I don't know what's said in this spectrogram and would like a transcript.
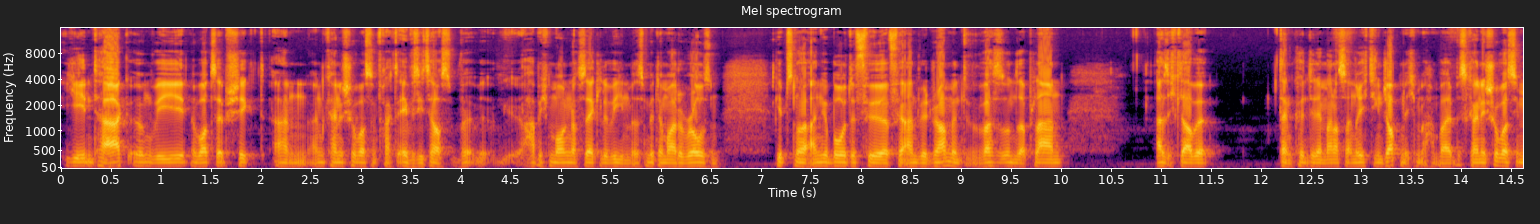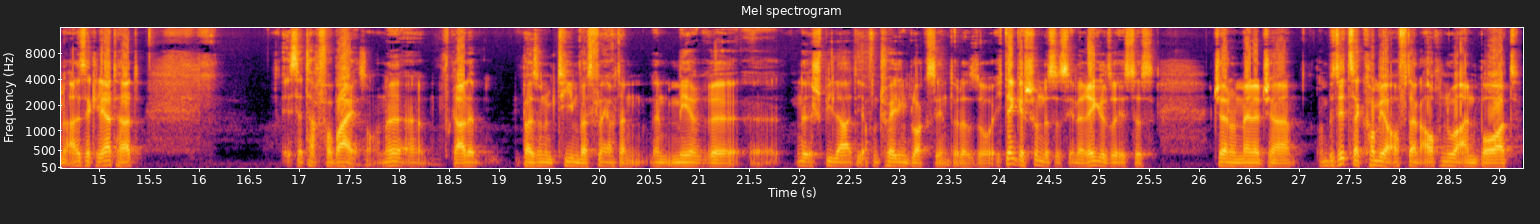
jeden Tag irgendwie eine WhatsApp schickt an, an keine und fragt, ey, wie sieht's aus? Habe ich morgen noch Zach Levine? Was ist mit der Marder Rosen? Gibt es neue Angebote für, für Andre Drummond? Was ist unser Plan? Also ich glaube, dann könnte der Mann auch seinen richtigen Job nicht machen, weil bis keine Show ihm alles erklärt hat, ist der Tag vorbei. So, ne? Äh, gerade bei so einem Team, was vielleicht auch dann, dann mehrere äh, ne, Spieler hat, die auf dem Trading-Block sind oder so. Ich denke schon, dass es in der Regel so ist, dass General Manager und Besitzer kommen ja oft dann auch nur an Bord,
